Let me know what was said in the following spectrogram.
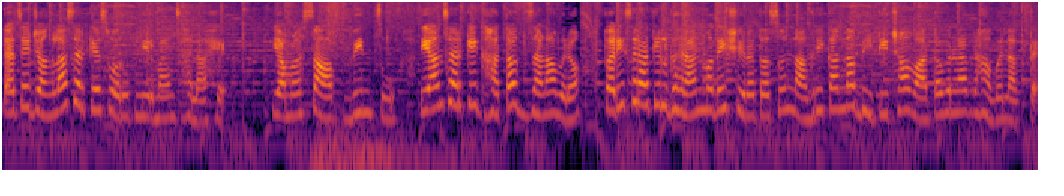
त्याचे जंगलासारखे स्वरूप निर्माण झालं आहे. यामुळे साप विंचू यांसारखी घातक जनावरं परिसरातील घरांमध्ये शिरत असून नागरिकांना भीतीच्या वातावरणात राहावं लागतंय.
